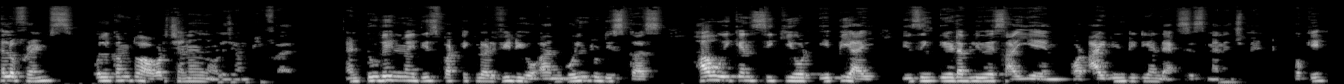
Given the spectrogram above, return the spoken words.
Hello friends, welcome to our channel Knowledge Amplifier. And today in my this particular video, I am going to discuss how we can secure API using AWS IAM or Identity and Access Management. Okay.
